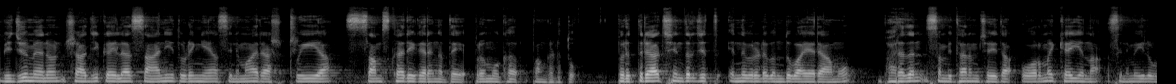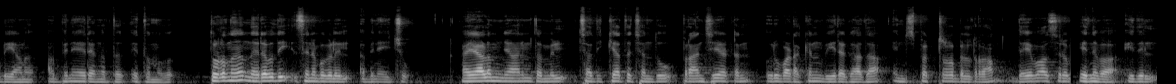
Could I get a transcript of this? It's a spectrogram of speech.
ബിജു മേനോൻ ഷാജി കൈലാസ് സാനി തുടങ്ങിയ സിനിമാ രാഷ്ട്രീയ സാംസ്കാരിക രംഗത്തെ പ്രമുഖർ പങ്കെടുത്തു. പൃഥ്വിരാജ് ഇന്ദ്രജിത്ത് എന്നിവരുടെ ബന്ധുവായ രാമു ഭരതൻ സംവിധാനം ചെയ്ത ഓർമ്മയ്ക്കായി എന്ന സിനിമയിലൂടെയാണ് അഭിനയ രംഗത്ത് എത്തുന്നത്. തുടർന്ന് നിരവധി സിനിമകളിൽ അഭിനയിച്ചു. അയാളും ഞാനും തമ്മിൽ ചതിക്കാത്ത ചന്തു പ്രാഞ്ചിയേട്ടൻ ഒരു വടക്കൻ വീരഗാഥ ഇൻസ്പെക്ടർ ബൽറാം ദേവാസുരം എന്നിവ ഇതിൽ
